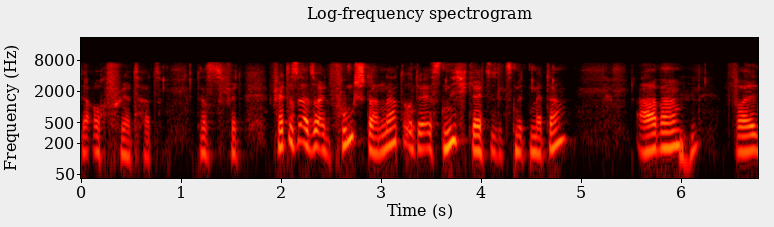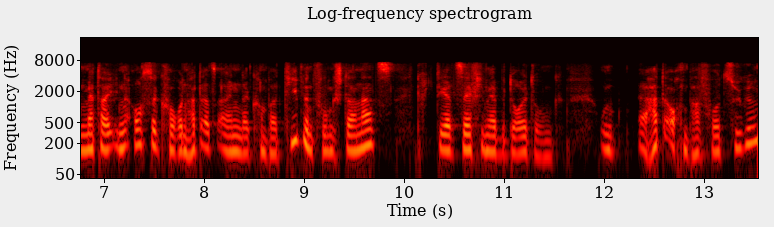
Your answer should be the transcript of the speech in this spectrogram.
der auch Thread hat. Das ist Thread. Thread ist also ein Funkstandard und er ist nicht gleichzusetzen mit Meta, aber mhm. weil Meta ihn auserkoren hat als einen der kompatiblen Funkstandards, kriegt er jetzt sehr viel mehr Bedeutung. Und er hat auch ein paar Vorzüge,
